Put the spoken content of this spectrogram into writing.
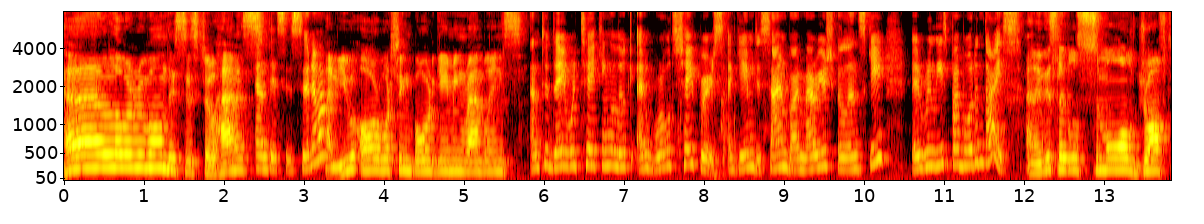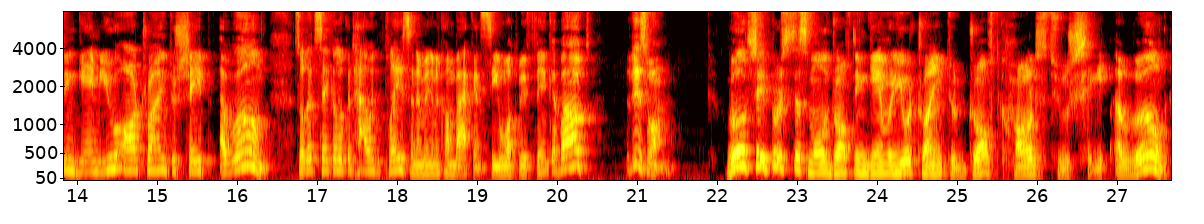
Hello everyone, this is Johannes. And this is Sunniva. And you are watching Board Gaming Ramblings. And today we're taking a look at World Shapers, a game designed by Mariusz Walensky, uh, released by Board and Dice. And in this little small drafting game, you are trying to shape a world. So let's take a look at how it plays and then we're going to come back and see what we think about this one. World Shapers is a small drafting game where you're trying to draft cards to shape a world.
